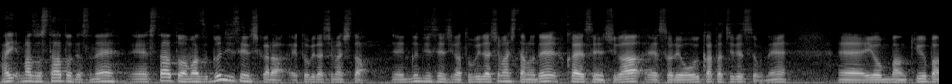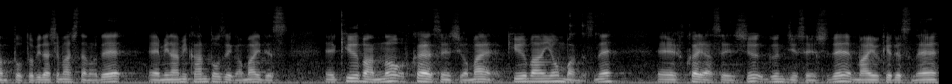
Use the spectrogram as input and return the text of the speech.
はい、まずスタートですね、えースタートはまず郡司選手から、えー飛び出しました、えー郡司選手が飛び出しましたので、深谷選手が、えーそれを追う形ですよね、えー4番、9番と飛び出しましたので、えー南関東勢が前です、えー9番の深谷選手が前、9番、4番ですね、えー深谷選手、郡司選手で前受けですね。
